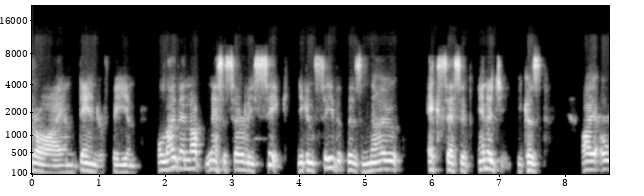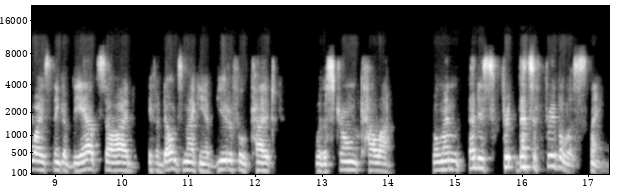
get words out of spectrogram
dry and dandruffy. And although they're not necessarily sick, you can see that there's no excessive energy because I always think of the outside. If a dog's making a beautiful coat with a strong color, well, then that is that's a frivolous thing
